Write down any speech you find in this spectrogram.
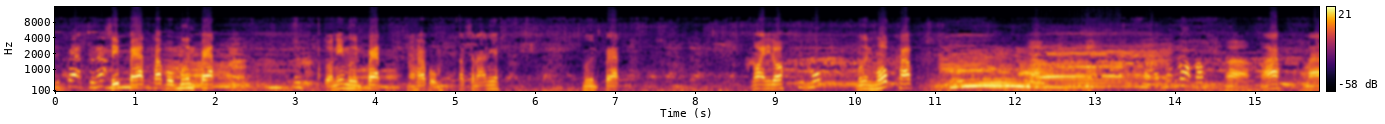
สิบแปดตัวนะสิบแปดครับผมหมื่นแปดตัวนี้หมื่นแปดนะครับผมลักษณะนี้หมื่นแปด น้อยนี่เหรอสิบหกหมื่นหกครับอ่านี่ข้างนอกครับอ่ามามา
